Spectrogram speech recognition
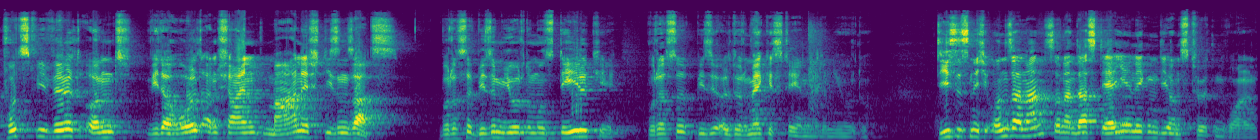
putzt wie wild und wiederholt anscheinend manisch diesen Satz. Burası bizim yurdumuz değil ki. Burası bizi öldürmek isteyenlerin yurdu. Dies ist nicht unser Land, sondern das derjenigen, die uns töten wollen.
